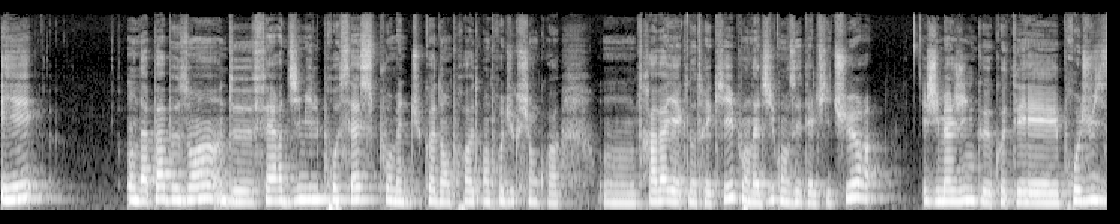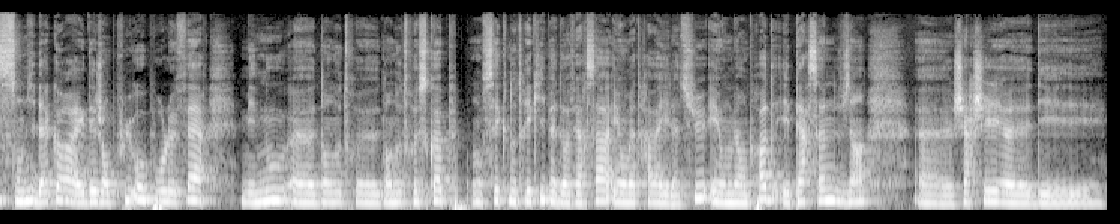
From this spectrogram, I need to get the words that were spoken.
Et on n'a pas besoin de faire 10 000 process pour mettre du code en, prod, en production. Quoi. On travaille avec notre équipe, on a dit qu'on faisait telle feature. J'imagine que côté produit, ils se sont mis d'accord avec des gens plus hauts pour le faire, mais nous, euh, dans, notre, dans notre scope, on sait que notre équipe, elle doit faire ça et on va travailler là-dessus et on met en prod et personne vient euh, chercher euh, des,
